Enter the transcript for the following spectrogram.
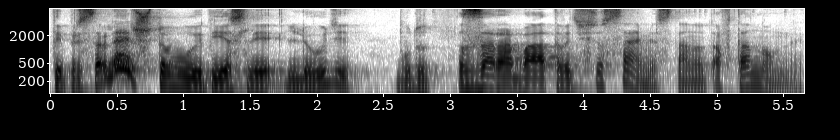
Ты представляешь, что будет, если люди будут зарабатывать все сами, станут автономными?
